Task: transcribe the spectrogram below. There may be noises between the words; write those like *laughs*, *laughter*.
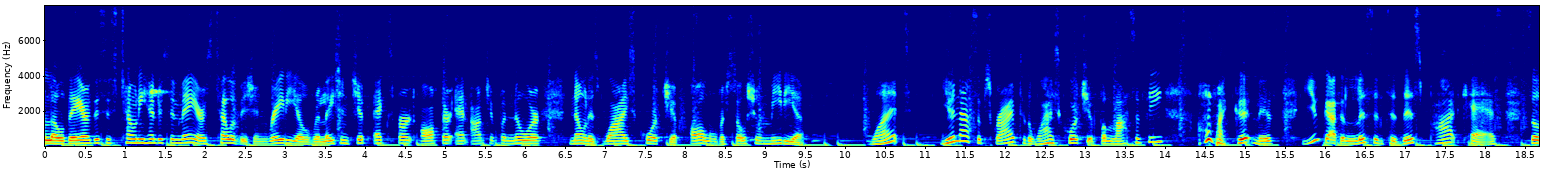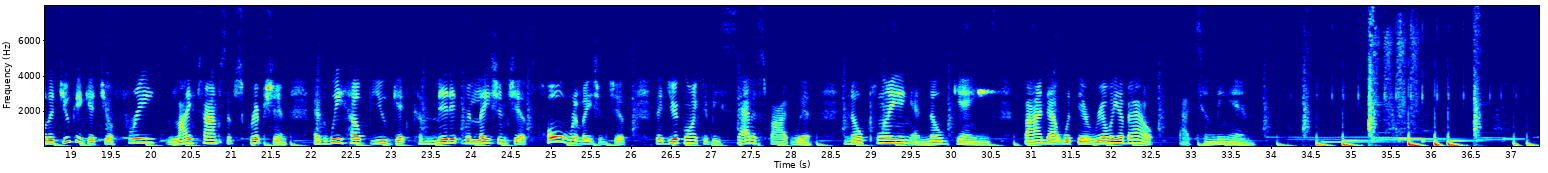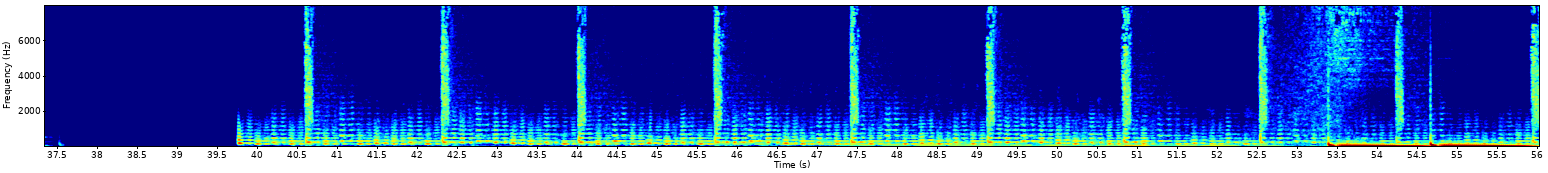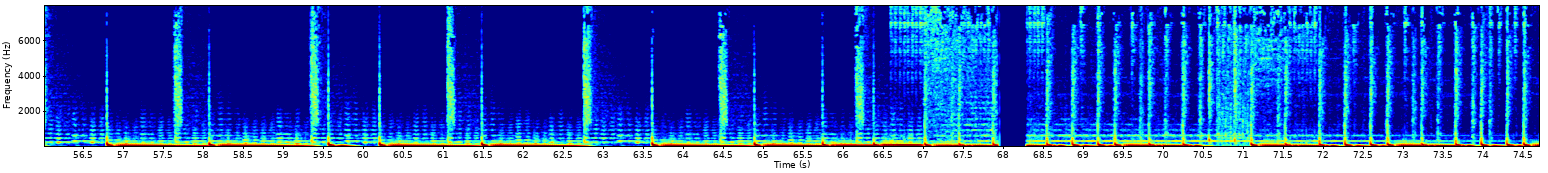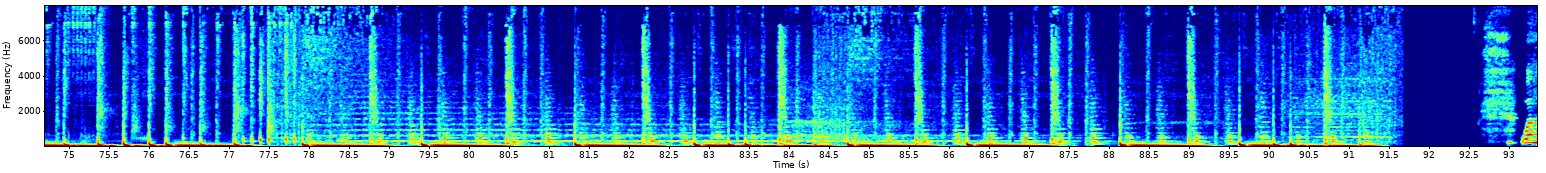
Hello there. This is Toni Henderson Mayers, television, radio, relationship expert, author, and entrepreneur known as Wise Courtship all over social media. What? You're not subscribed to the Wise Courtship philosophy? Oh my goodness, you've got to listen to this podcast so that you can get your free lifetime subscription as we help you get committed relationships, whole relationships that you're going to be satisfied with. No playing and no games. Find out what they're really about by tuning in. *laughs*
